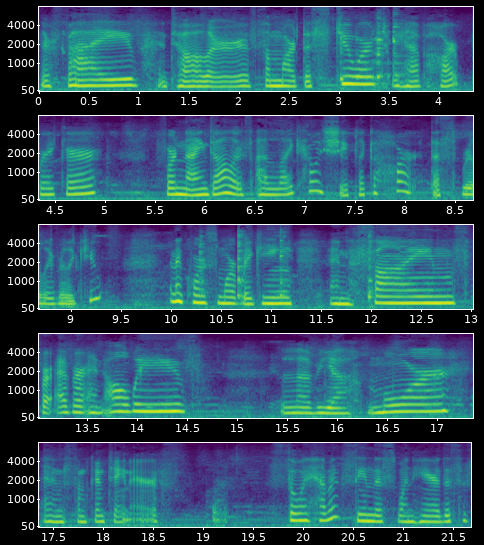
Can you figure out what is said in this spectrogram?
They're $5. Some Martha Stewart. We have Heartbreaker for $9. I like how it's shaped like a heart. That's really, really cute. And of course, more baking and signs forever and always. Love ya more. and some containers. So I haven't seen this one here. This is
